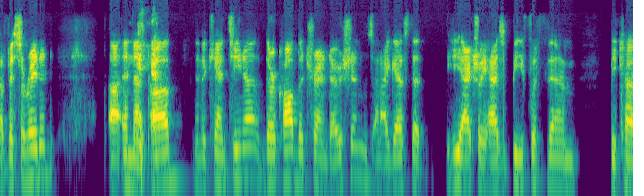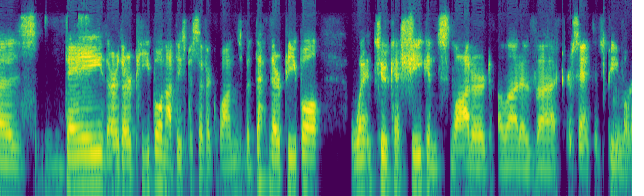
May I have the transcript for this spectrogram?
eviscerated uh, in that Yeah. pub in the cantina, they're called the Trandoshans, and I guess that he actually has beef with them because they are their people, not these specific ones, but their people went to Kashyyyk and slaughtered a lot of uh, Chrysanthemum's people. So-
